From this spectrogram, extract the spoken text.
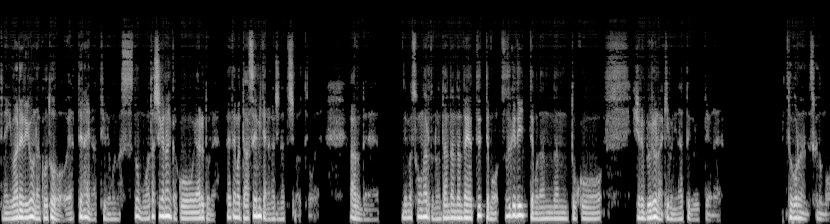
てね、言われるようなことをやってないなっていうふうに思います。どうも私がなんかこうやるとね、大体まあ惰性みたいな感じになってしまうっていうのがね、あるんでね。で、まあそうなるとね、だんだんだんだんやっていっても、続けていってもだんだんとこう、非常にブルーな気分になってくるっていうね、ところなんですけども、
